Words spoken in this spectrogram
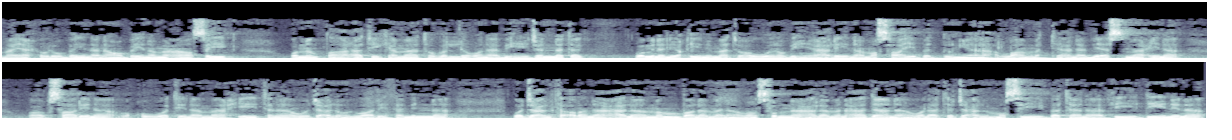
ما يحول بيننا وبين معاصيك ومن طاعتك ما تبلغنا به جنتك ومن اليقين ما تهون به علينا مصائب الدنيا. اللهم متعنا بأسماعنا وأبصارنا وقوتنا ما احييتنا واجعله الوارث منا واجعل ثأرنا على من ظلمنا وانصرنا على من عادانا ولا تجعل مصيبتنا في ديننا.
